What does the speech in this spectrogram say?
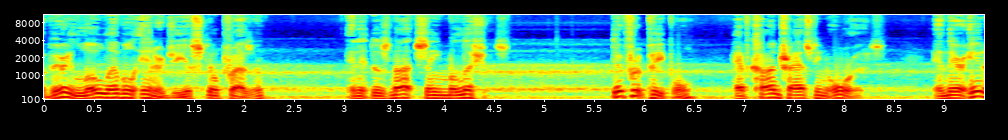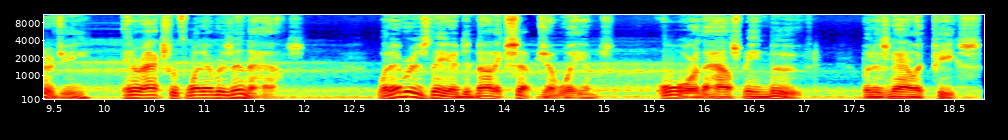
A very low level energy is still present, and it does not seem malicious. Different people have contrasting auras, and their energy interacts with whatever is in the house. Whatever is there did not accept Jim Williams or the house being moved, but is now at peace.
